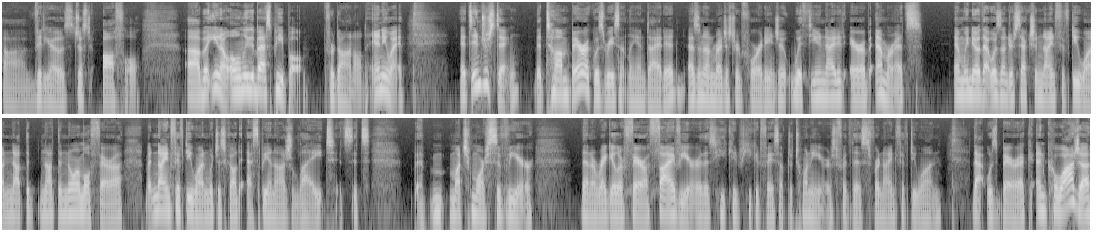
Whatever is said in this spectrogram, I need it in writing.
uh, videos, just awful. Uh, but you know, only the best people for Donald. Anyway, it's interesting that Tom Barrack was recently indicted as an unregistered foreign agent with the United Arab Emirates. And we know that was under Section 951, not the not the normal FARA, but 951, which is called espionage light. It's it's uh, much more severe than a regular FARA five year. This he could he could face up to twenty years for this for nine fifty one. That was Barrack. And Khawaja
